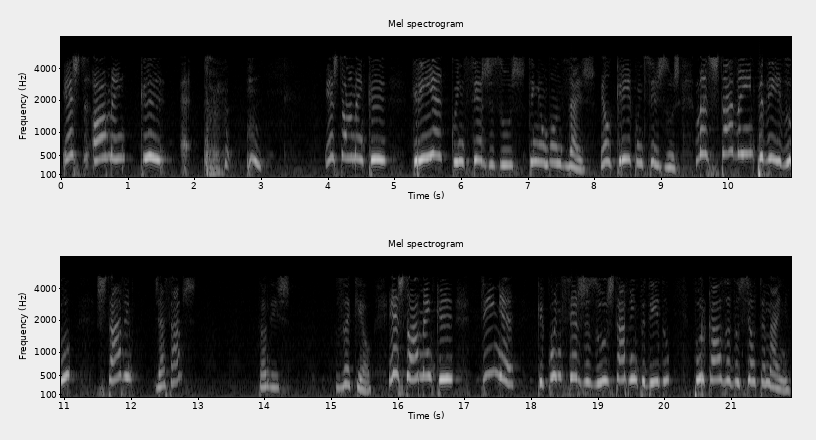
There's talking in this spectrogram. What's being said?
Este homem que. Este homem que queria conhecer Jesus, tinha um bom desejo. Ele queria conhecer Jesus, mas estava impedido. Estava. Já sabes? Então diz. Zaqueu. Este homem que tinha que conhecer Jesus estava impedido por causa do seu tamanho.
